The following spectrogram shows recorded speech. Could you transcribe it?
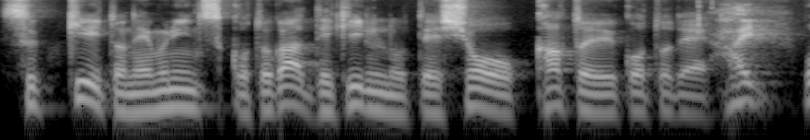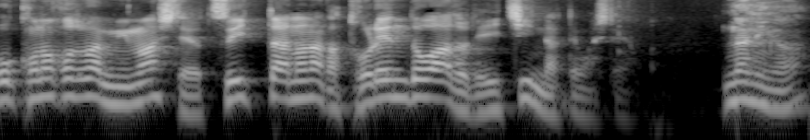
すっきりと眠りにつくことができるのでしょうかということではい。僕この言葉見ましたよ。ツイッターのなんかトレンドワードで1位になってましたよ。何が？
